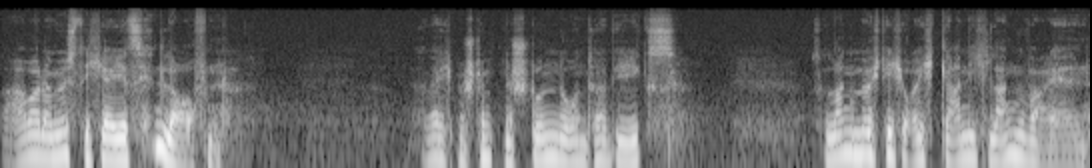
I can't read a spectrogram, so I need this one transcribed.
Aber da müsste ich ja jetzt hinlaufen. Da wäre ich bestimmt eine Stunde unterwegs. So lange möchte ich euch gar nicht langweilen.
